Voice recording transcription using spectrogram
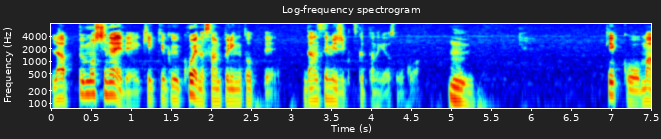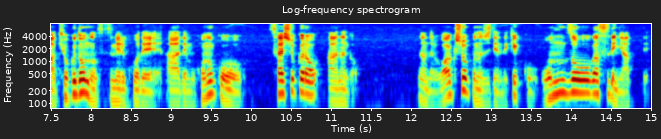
ラップもしないで結局声のサンプリング取ってダンスミュージック作ったんだけど、その子は。うん。結構まあ曲どんどん進める子で、ああ、でもこの子、最初から、あなんか、なんだろう、ワークショップの時点で結構音像がすでにあって、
